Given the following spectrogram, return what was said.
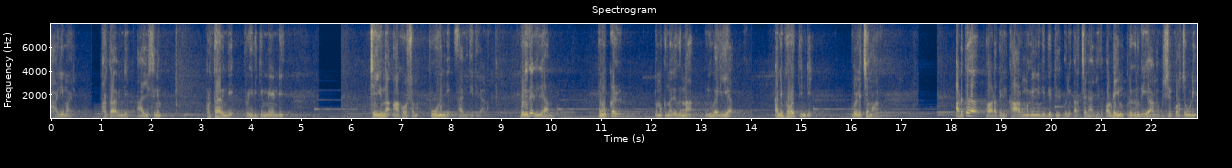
ഭാര്യമാരും ഭർത്താവിന്റെ ആയുസ്സിനും ഭർത്താവിന്റെ പ്രീതിക്കും വേണ്ടി ചെയ്യുന്ന ആഘോഷം പൂവിന്റെ സാന്നിധ്യത്തിലാണ്. അപ്പോൾ ഇതെല്ലാം പൂക്കൾ നമുക്ക് നൽകുന്ന ഒരു വലിയ അനുഭവത്തിന്റെ വെളിച്ചമാണ്. അടുത്ത പാഠത്തിൽ കാർമുകിലിന് ഗദ്യത്തിൽ ഒരു അർച്ചനാഗീതം. അവിടെയും പ്രകൃതിയാണ് പക്ഷെ കുറച്ചുകൂടി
